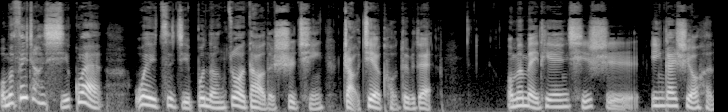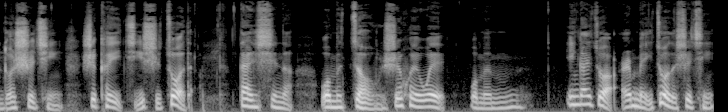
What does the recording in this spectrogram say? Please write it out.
我们非常习惯为自己不能做到的事情找借口，对不对？我们每天其实应该是有很多事情是可以及时做的，但是呢，我们总是会为我们应该做而没做的事情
